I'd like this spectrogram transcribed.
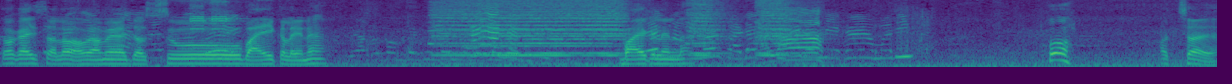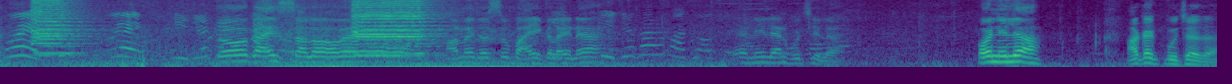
તો ગાઈસ ચલો, હવે અમે જશું બાઇક લઈને. બાઇક લઈને હો. અચ્છા તો ગાઈસ ચાલો, હવે અમે જશું બાઇક લઈને. એ નીલેન પૂછી લે. ઓ, નીલ્યા. આ કંઈક પૂછે છે.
